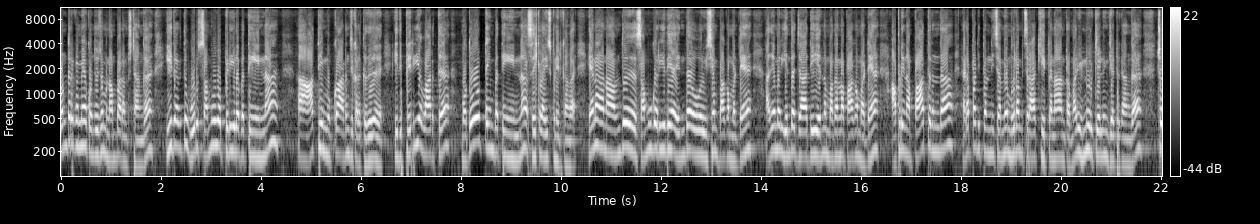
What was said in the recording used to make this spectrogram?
தொண்டர்களுமே கொஞ்சம் கொஞ்சம் நம்ப ஆரம்பிச்சிட்டாங்க. இதை வந்து ஒரு சமூக பிடியில் பார்த்தீங்கன்னா அதிமுக அடைஞ்சு கிடக்குது. இது பெரிய வார்த்தை. மொதல் டைம் பார்த்தீங்கன்னா சைக்கிளாக யூஸ் பண்ணியிருக்காங்க. ஏன்னா நான் வந்து சமூக ரீதியாக எந்த ஒரு விஷயம் பார்க்க மாட்டேன். அதே மாதிரி எந்த ஜாதி எந்த மதம்லாம் பார்க்க மாட்டேன். அப்படி நான் இருந்தால் எடப்பாடி பழனிசாமியை முதலமைச்சர் ஆக்கியிருப்பேனான்ற மாதிரி இன்னொரு கேள்வியும் கேட்டிருக்காங்க. ஸோ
